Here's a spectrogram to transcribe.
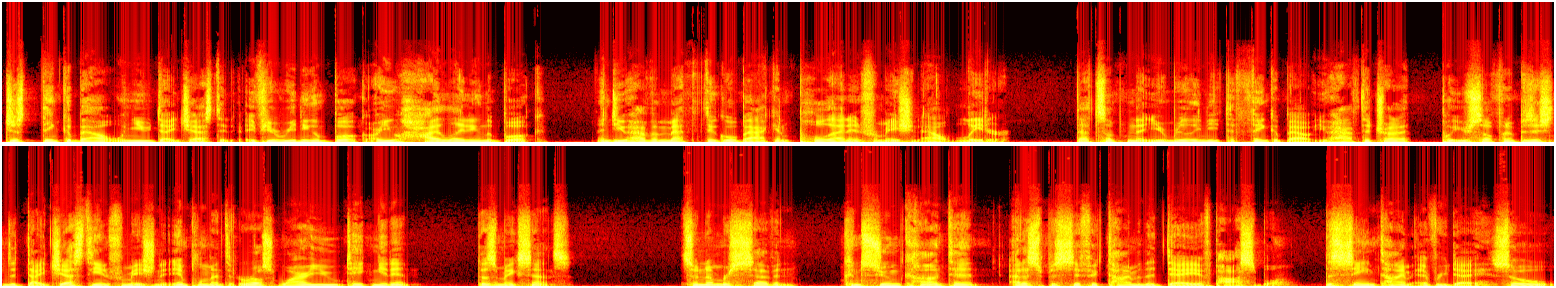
Just think about when you digest it. If you're reading a book, are you highlighting the book and do you have a method to go back and pull that information out later? That's something that you really need to think about. You have to try to put yourself in a position to digest the information and implement it, or else why are you taking it in? Doesn't make sense. So, number seven, consume content at a specific time of the day if possible the same time every day. So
